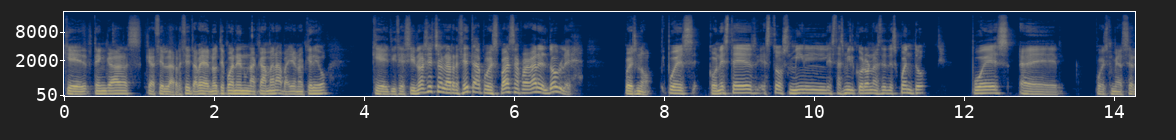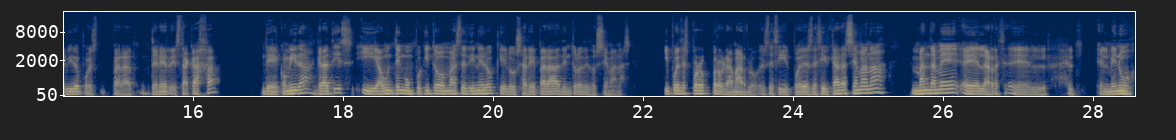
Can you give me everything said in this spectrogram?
que tengas que hacer la receta. Vaya, no te ponen una cámara, vaya, no creo, que dice, si no has hecho la receta, pues vas a pagar el doble. Pues no, pues con este, estos mil, estas mil coronas de descuento, pues, eh, pues me ha servido pues, para tener esta caja de comida gratis y aún tengo un poquito más de dinero que lo usaré para dentro de dos semanas. Y puedes programarlo, es decir, puedes decir cada semana, mándame eh, el menú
